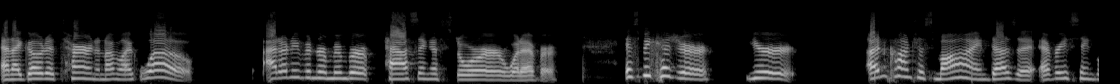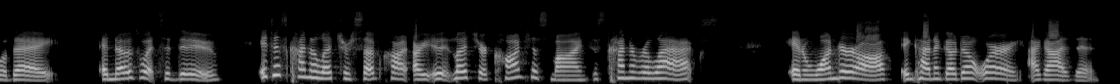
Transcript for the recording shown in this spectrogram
And I go to turn and I'm like, whoa, I don't even remember passing a store or whatever. It's because your your unconscious mind does it every single day and knows what to do it just kind of lets your subcon or it lets your conscious mind just kind of relax and wander off and kind of go, don't worry, I got this.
